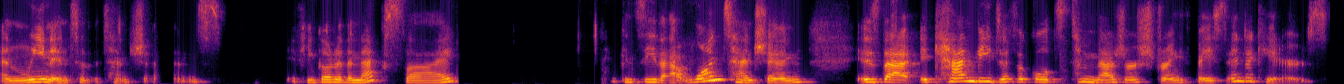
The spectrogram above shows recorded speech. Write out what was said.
and lean into the tensions. If you go to the next slide, you can see that one tension is that it can be difficult to measure strength-based indicators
